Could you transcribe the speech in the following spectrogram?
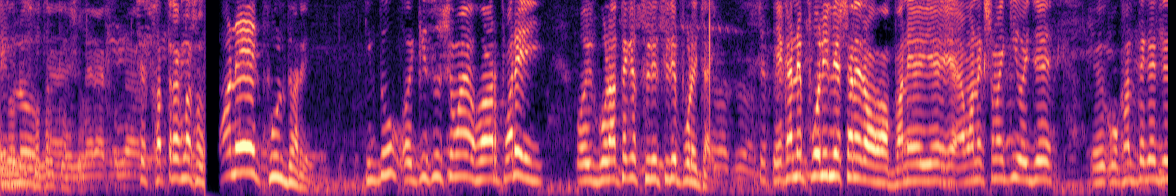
এগুলো সে ছত্রাকনাশক অনেক ফুল ধরে। কিন্তু ওই কিছু সময় হওয়ার পরেই ওই গোড়া থেকে ছিঁড়ে সিঁড়ে পড়ে যায়। এখানে পলিনেশনের অভাব। মানে অনেক সময় কি ওই যে ওখান থেকে যে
